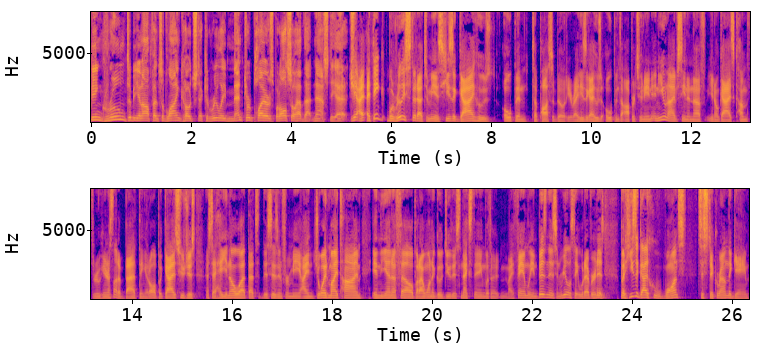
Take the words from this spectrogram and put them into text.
being groomed to be an offensive line coach that could really mentor players but also have that nasty edge. Yeah, I, I think what really stood out to me is he's a guy who's open to possibility, right? He's a guy who's open to opportunity. And, and you and I have seen enough, you know, guys come through here. And it's not a bad thing at all, but guys who just say, hey, you know what? That's this isn't for me. I enjoyed my time in the NFL, but I want to go do this next thing with uh my family and business and real estate, whatever it is. But he's a guy who wants to stick around the game.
